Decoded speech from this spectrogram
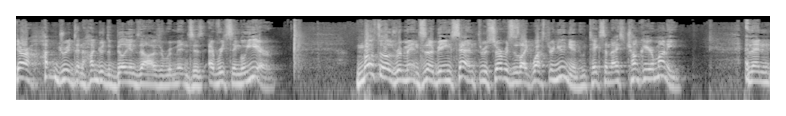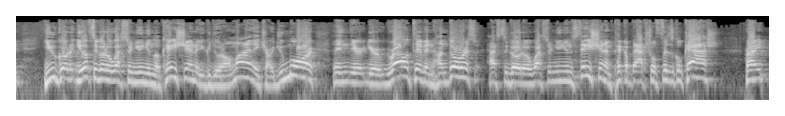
There are hundreds and hundreds of billions of dollars of remittances every single year. Most of those remittances are being sent through services like Western Union, who takes a nice chunk of your money. And then you go to you have to go to a Western Union location, or you could do it online. They charge you more. And then your, your relative in Honduras has to go to a Western Union station and pick up the actual physical cash, right?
